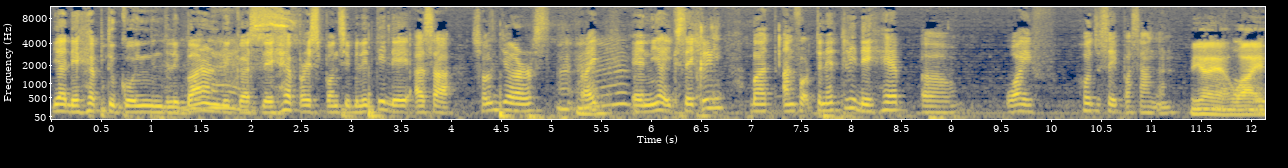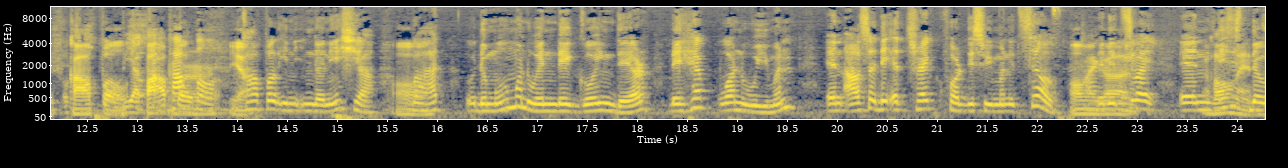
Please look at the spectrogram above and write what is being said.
yeah they have to go in the Lebanon because they have responsibility they as a soldiers right and yeah exactly but unfortunately they have a wife how to say pasangan Yeah, yeah, wife, couple, yeah, partner. Couple. Yeah. couple in Indonesia. Oh. But the moment when they going there, they have one woman and also they attract for this woman itself. Oh my And That's why and this is the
